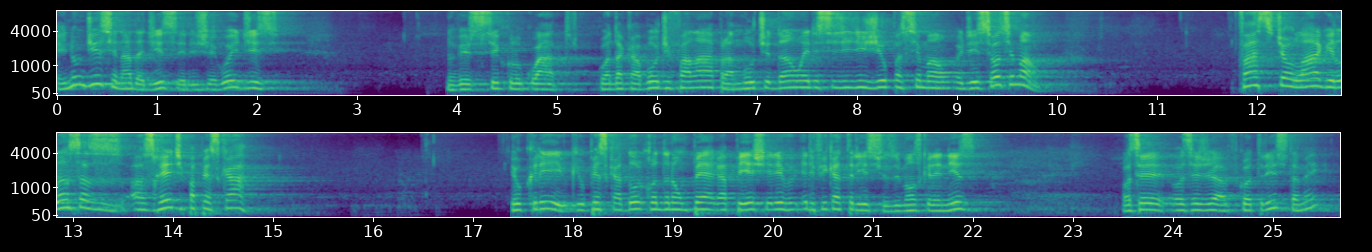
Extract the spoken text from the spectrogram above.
Ele não disse nada disso, ele chegou e disse, no versículo 4, quando acabou de falar para a multidão, ele se dirigiu para Simão e disse: Ô Simão, faça-te ao largo e lança as, as redes para pescar. Eu creio que o pescador, quando não pega peixe, ele, ele fica triste. Os irmãos creem nisso? Você, você já ficou triste também?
